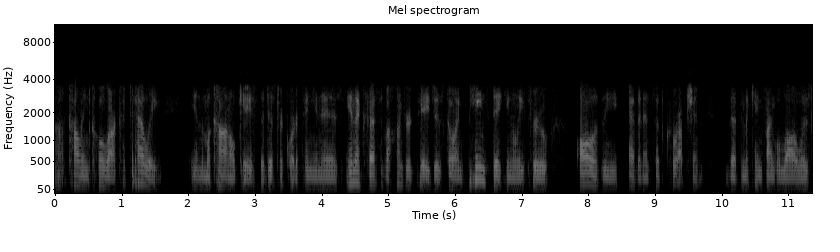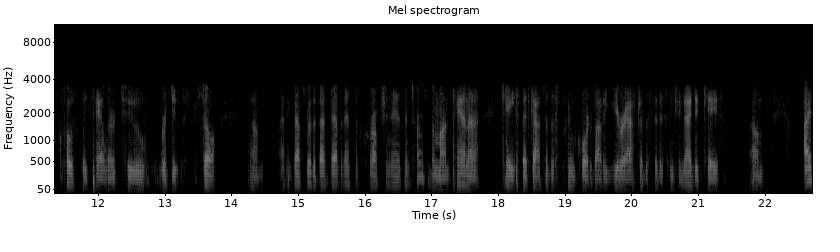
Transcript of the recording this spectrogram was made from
uh, Colleen Kollar-Kotelly in the McConnell case, the district court opinion is in excess of 100 pages, going painstakingly through all of the evidence of corruption that the McCain-Feingold law was closely tailored to reduce. So um, I think that's where the best evidence of corruption is. In terms of the Montana case that got to the Supreme Court about a year after the Citizens United case, um, I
